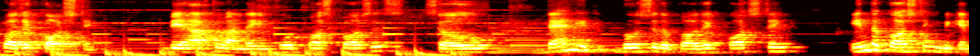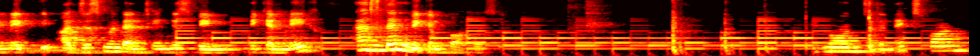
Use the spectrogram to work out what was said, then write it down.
project costing. We have to run the import cost process. So then it goes to the project costing. In the costing, we can make the adjustment and changes we, we can make, and then we can process it. Move on to the next one.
